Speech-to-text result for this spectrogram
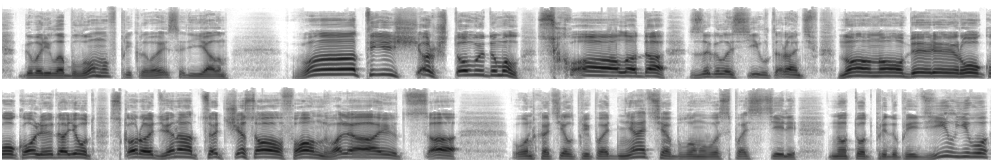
— говорил Обломов, прикрываясь одеялом. «Вот еще что выдумал! С холода!» — заголосил Тарантьев. «Ну-ну, бери руку, коли дают! Скоро двенадцать часов, он валяется!» Он хотел приподнять Обломова с постели, но тот предупредил его,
